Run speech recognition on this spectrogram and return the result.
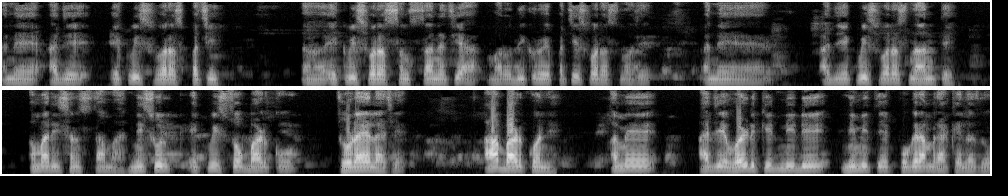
અને આજે એકવીસ વર્ષ પછી એકવીસ વર્ષ સંસ્થાને થયા. મારો દીકરો એ પચીસ વર્ષનો છે અને આજે એકવીસ વર્ષના અંતે અમારી સંસ્થામાં નિઃશુલ્ક એકવીસો બાળકો જોડાયેલા છે. આ બાળકોને અમે આજે વર્લ્ડ કિડની ડે નિમિત્તે એક પ્રોગ્રામ રાખેલો હતો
